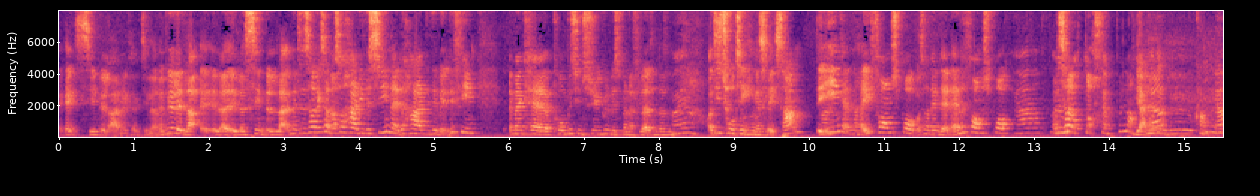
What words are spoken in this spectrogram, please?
jeg kan ikke sige, at det er med karakterer, jeg bliver lidt lej, eller, eller sint, eller lej, men det er sådan ikke sådan, og så har de ved siden af, det har de det veldig fint, at man kan pumpe sin cykel, hvis man er flad. Sådan. oh, ja. Og de to ting hænger slet ikke sammen. Det er en, at den har et formsprog, og så er den der et andet formsprog. Ja, det Og er så- et godt eksempel da, Ja. du kan. Ja.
